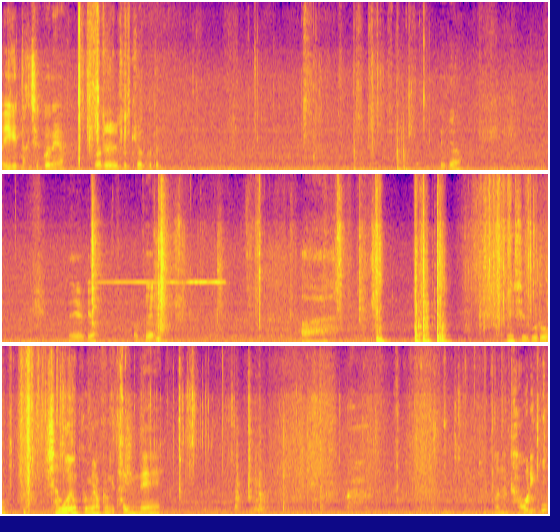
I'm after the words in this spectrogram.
이게 딱 제 거네요. 이거를 또 QR코드 여기요. 네 여기요. 오케이. 아. 이런 식으로 샤워 용품이랑 그런 게 다 있네. 이거는 타월이고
